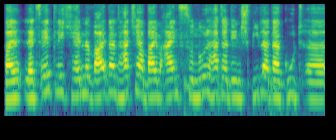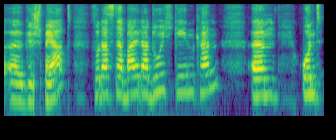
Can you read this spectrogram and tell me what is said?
Weil letztendlich Henne Weidand hat ja beim 1 zu 0 hat er den Spieler da gut äh, äh, gesperrt, sodass der Ball da durchgehen kann. Ähm, und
